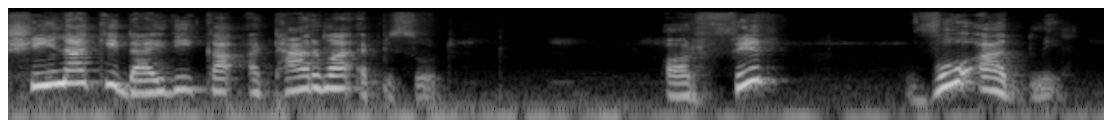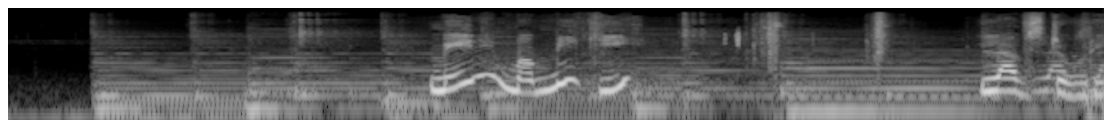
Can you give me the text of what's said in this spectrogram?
शीना की डायरी का अठारवा एपिसोड। और फिर वो आदमी। मेरी मम्मी की लव स्टोरी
